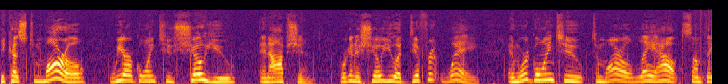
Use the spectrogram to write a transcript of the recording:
Because tomorrow we are going to show you an option. We're going to show you a different way. And we're going to tomorrow lay out something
